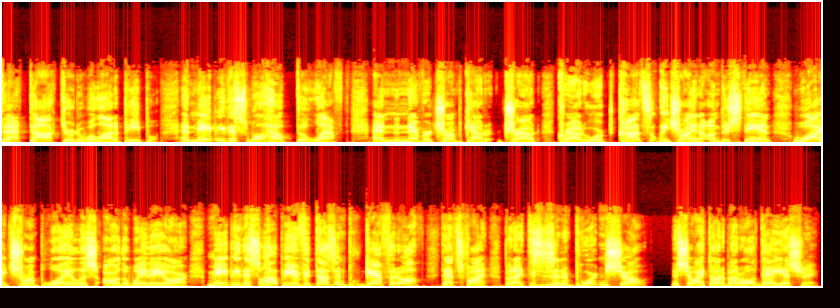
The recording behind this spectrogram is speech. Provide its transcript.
that doctor to a lot of people. And maybe this will help the left and the never Trump crowd, crowd who are constantly trying to understand why Trump loyalists are the way they are. Maybe this will help you. If it doesn't gaff it off, that's fine. But I, this is an important show a show I thought about all day yesterday.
